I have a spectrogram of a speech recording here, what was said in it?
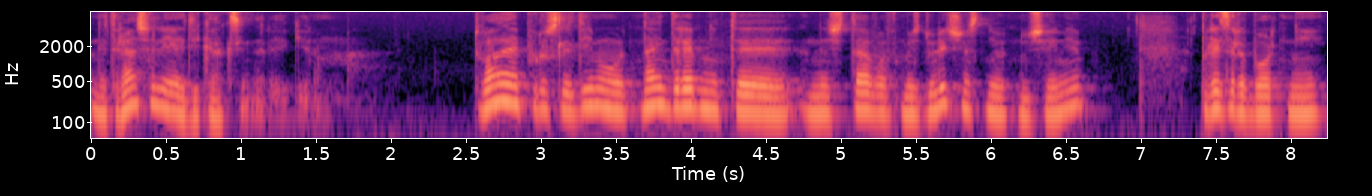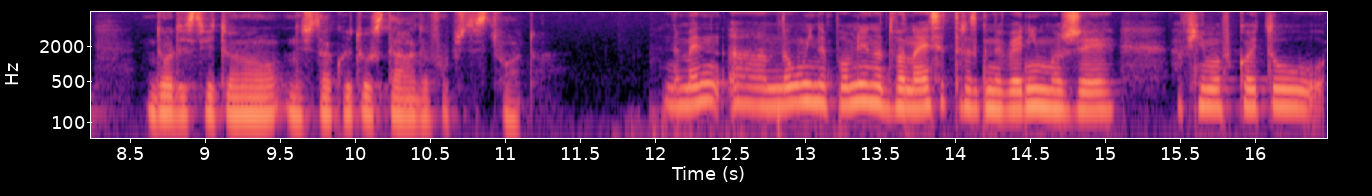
не трябваше ли еди как си да реагирам? Това е проследимо от най-дребните неща в междуличностни отношения, през работни до действително неща, които остават в обществото. На мен а, много ми напомня на 12 разгневени мъже, филма, в който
